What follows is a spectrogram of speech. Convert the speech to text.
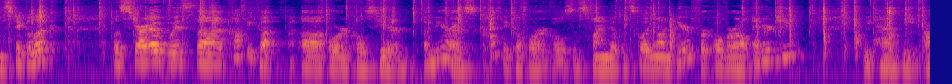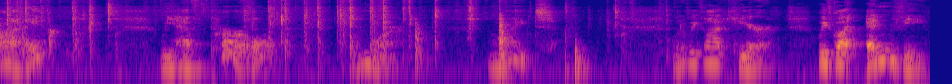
let's take a look. Let's start out with uh, coffee cup uh, oracles here. Amira's coffee cup oracles. Let's find out what's going on here for overall energy. We have the eye. We have pearl. One more. All right. What do we got here? We've got envy.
